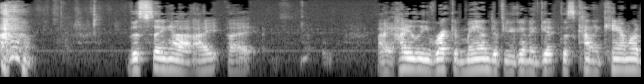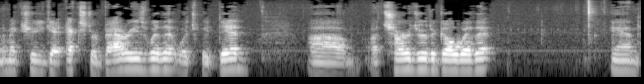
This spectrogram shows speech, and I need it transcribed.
this thing uh, I, I I highly recommend if you're going to get this kind of camera to make sure you get extra batteries with it, which we did, um, a charger to go with it, and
